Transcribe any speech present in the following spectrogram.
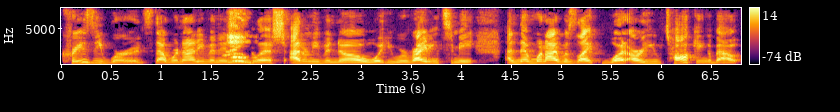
crazy words that were not even in English. I don't even know what you were writing to me. And then when I was like, What are you talking about?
